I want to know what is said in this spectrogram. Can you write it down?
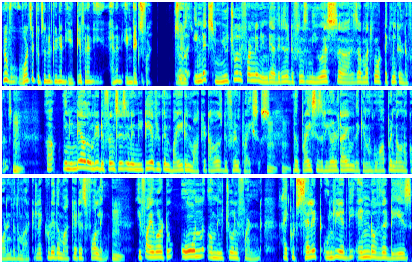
you know what's the difference between an etf and an, and an index fund So the index mutual fund in India, there is a difference. In the US, uh, there's a much more technical difference. Hmm. Uh, in India, the only difference is in an ETF, you can buy it in market hours, different prices. Hmm, The price is real time. They can go up and down according to the market. Like today, the market is falling. Hmm. If I were to own a mutual fund, I could sell it only at the end of the day's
